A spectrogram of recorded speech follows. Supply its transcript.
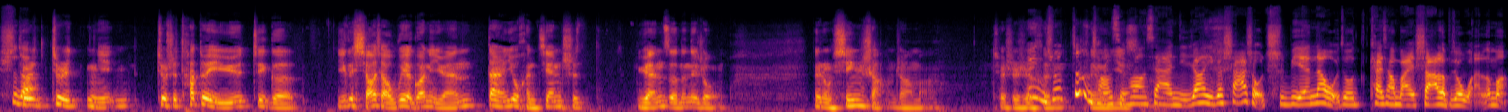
是的，就是就是你就是她对于这个一个小小物业管理员，但是又很坚持原则的那种那种欣赏，你知道吗？确实是很。因为你说正常情况下，你让一个杀手吃瘪，那我就开枪把你杀了，不就完了吗？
